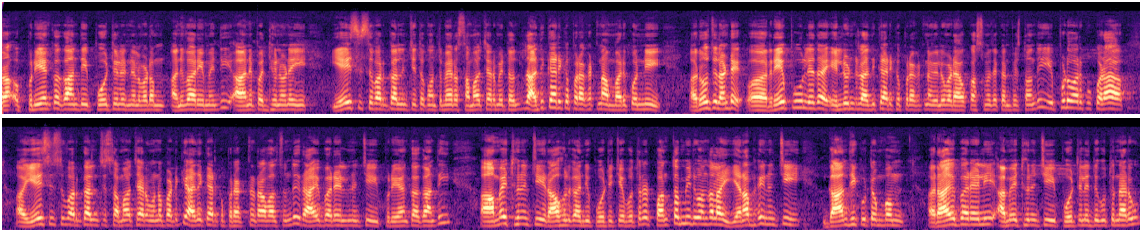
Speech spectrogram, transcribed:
రా- ప్రియాంక గాంధీ పోటీలో నిలవడం అనివార్యమైంది. ఆ నేపథ్యంలోనే ఏఐసిసి వర్గాల నుంచి కొంతమేర సమాచారం అయితే ఉంది అధికారిక ప్రకటన మరికొన్ని రోజులు అంటే రేపు లేదా ఎల్లుండిలో అధికారిక ప్రకటన వెలువడే అవకాశం అయితే కనిపిస్తోంది. ఇప్పటి వరకు కూడా ఏఐసిసి వర్గాల నుంచి సమాచారం ఉన్నప్పటికీ అధికారిక ప్రకటన రావాల్సి ఉంది రాయ్బరేలీ నుంచి ప్రియాంక గాంధీ ఆ, అమేథు నుంచి రాహుల్ గాంధీ పోటీ చేయబోతున్నారు. పంతొమ్మిది వందల ఎనభై నుంచి గాంధీ కుటుంబం రాయ్బరేలీ అమేథి నుంచి పోటీలు దిగుతున్నారు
